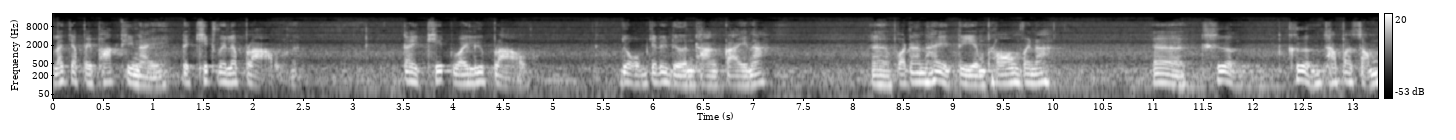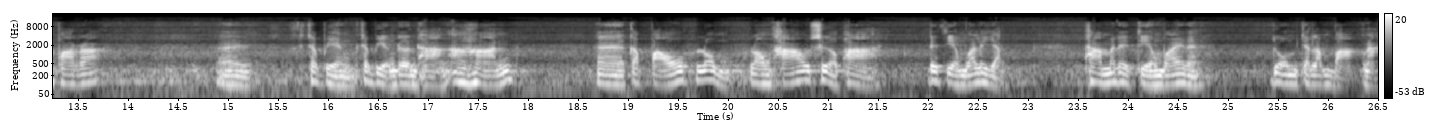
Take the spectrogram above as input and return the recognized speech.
และจะไปพักที่ไหนได้คิดไว้หรือเปล่า ได้คิดไว้หรือเปล่า โยมจะได้เดินทางไกลนะเพราะนั้นให้เตรียมพร้อมไว้นะเเครื่องเครื่องทัพสัมภาระจะเบี่ยงจะเบี่ยงเดินทางอาหารกระเป๋าล่มรองเท้าเสื้อผ้า ได้เตรียมไว้หรือยังถ้าไม่ได้เตรียมไว้นะโยมจะลำบากนะ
